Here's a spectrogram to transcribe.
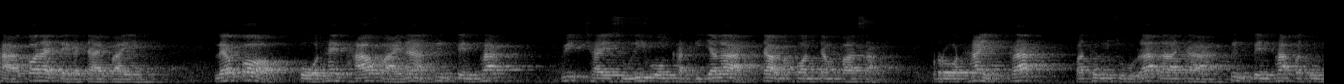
ขาก็ได้แตกกระจายไป แล้วก็โปรดให้เท้าฝ่ายหน้าขึ้นเป็นพระ วิชัยสุริวงศ์ขัตติยราช เจ้านครจำปาสักโปรดให้พระปทุมสุรราชาขึ้นเป็นพระปทุม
